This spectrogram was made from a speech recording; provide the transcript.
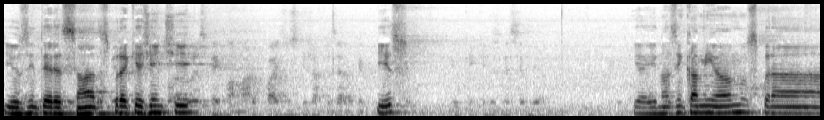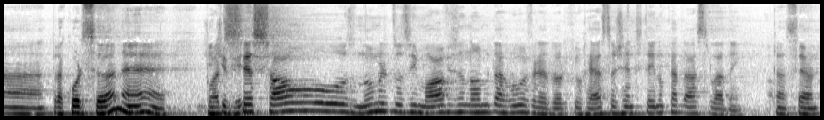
e os interessados para que a gente isso e aí nós encaminhamos para para Corsã, né? Pode vê... ser só os números dos imóveis e o nome da rua, vereador, que o resto a gente tem no cadastro lá dentro. Tá certo.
